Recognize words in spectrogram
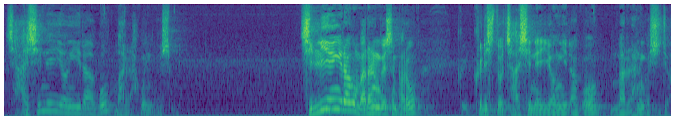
자신의 영이라고 말을 하고 있는 것입니다. 진리의 영이라고 말하는 것은 바로 그 그리스도 자신의 영이라고 말을 하는 것이죠.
